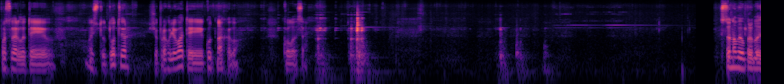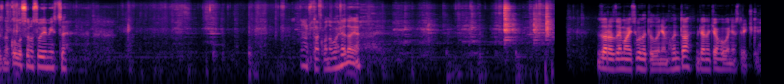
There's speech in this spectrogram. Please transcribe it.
просверлити ось тут отвір, щоб регулювати кут нахилу колеса. Встановив приблизно колесо на своє місце. Ось так воно виглядає. Зараз займаюся виготовленням гвинта для натягування стрічки.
